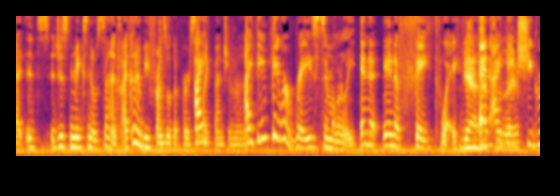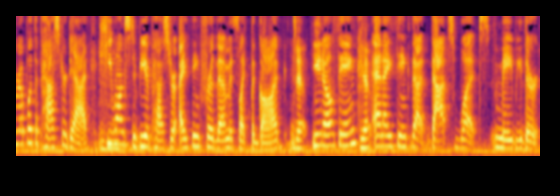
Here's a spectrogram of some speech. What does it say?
it's it just makes no sense. I couldn't be friends with a person like Benjamin. I think they were raised similarly in a, in a faith way. Yeah, and I think she grew up with a pastor dad. He mm-hmm. wants to be a pastor. I think for them, it's like the God, Yep. you know, thing. Yep. And I think that that's what maybe their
